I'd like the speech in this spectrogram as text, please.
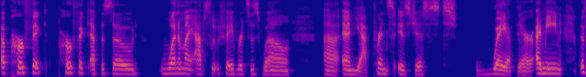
a perfect, perfect episode. One of my absolute favorites as well. Uh, and yeah, Prince is just way up there. I mean, the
